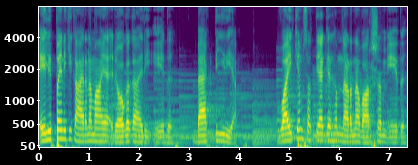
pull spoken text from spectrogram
എലിപ്പനിക്ക് കാരണമായ രോഗകാരി ഏത്? ബാക്ടീരിയ. വൈക്കം സത്യാഗ്രഹം നടന്ന വർഷം ഏത്?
